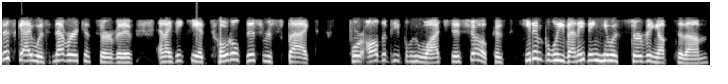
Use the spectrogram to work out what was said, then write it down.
this guy was never a conservative, and I think he had total disrespect for all the people who watched his show because he didn't believe anything he was serving up to them.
